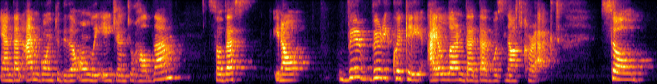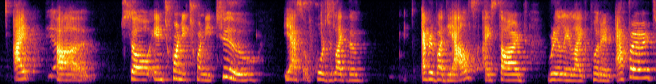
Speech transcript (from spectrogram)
and then i'm going to be the only agent to help them. So that's you know very very quickly i learned that that was not correct. So i uh, so in 2022 yes of course like the everybody else i start really like put in effort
